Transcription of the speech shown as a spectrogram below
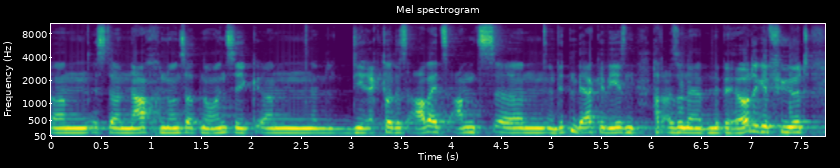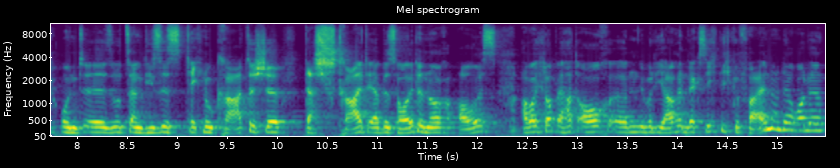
ähm, ist dann nach 1990 ähm, Direktor des Arbeitsamts ähm, in Wittenberg gewesen, hat also eine, eine Behörde geführt und äh, sozusagen dieses Technokratische, das strahlt er bis heute noch aus. Aber ich glaube, er hat auch über die Jahre hinweg sichtlich Gefallen an der Rolle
